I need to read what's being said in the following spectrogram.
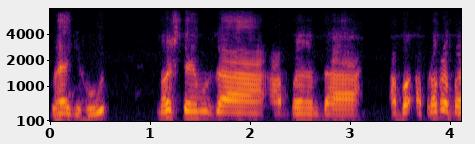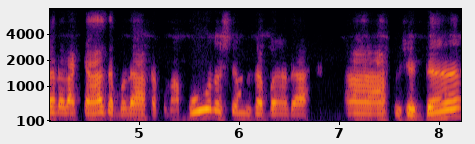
do reggae root. Nós temos a, a banda, a, a própria banda da casa, a banda Afro Mabu. Nós temos a banda Afro Gedan,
